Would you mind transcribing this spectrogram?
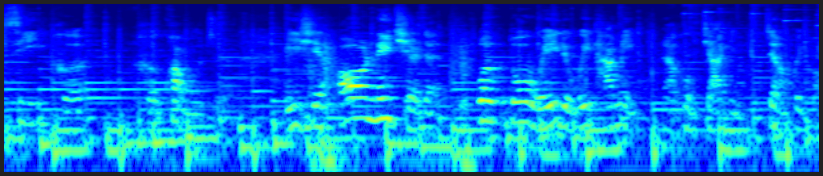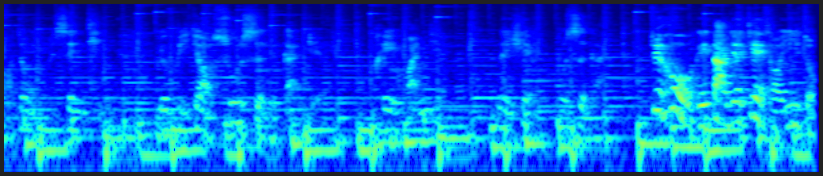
C 和和矿物质。一些 all nature 的多多维的维他命，然后加进去，这样会保证我们身体有比较舒适的感觉，可以缓解那些不适感。最后我给大家介绍一种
